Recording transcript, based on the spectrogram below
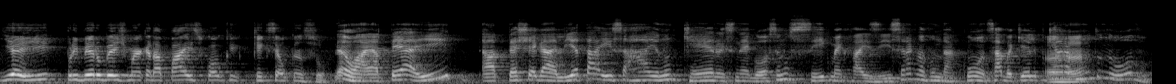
e aí, primeiro beijo marca da paz, qual que, que, que você alcançou? Não, até aí, até chegar ali, a Thaís, ah, eu não quero esse negócio, eu não sei como é que faz isso, será que nós vamos dar conta? Sabe aquele? Porque era muito novo.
